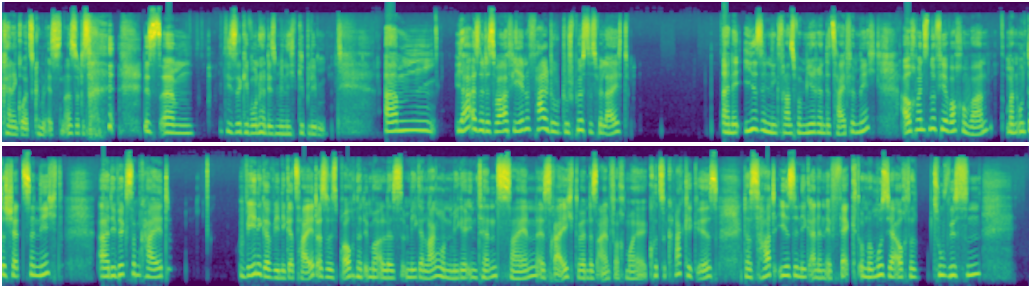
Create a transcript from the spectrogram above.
keinen Kreuzkümmel essen. Also das, das, ähm, diese Gewohnheit ist mir nicht geblieben. Ähm, ja, also das war auf jeden Fall, du, du spürst es vielleicht, eine irrsinnig transformierende Zeit für mich, auch wenn es nur vier Wochen waren. Man unterschätze nicht äh, die Wirksamkeit weniger, weniger Zeit. Also es braucht nicht immer alles mega lang und mega intens sein. Es reicht, wenn das einfach mal kurz und knackig ist. Das hat irrsinnig einen Effekt und man muss ja auch dazu wissen,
